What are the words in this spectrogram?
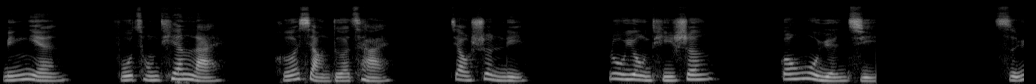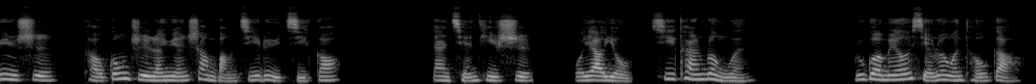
明年福从天来，何想得财，较顺利，录用提升，公务员级。此运势考公职人员上榜几率极高，但前提是我要有期刊论文。如果没有写论文投稿，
